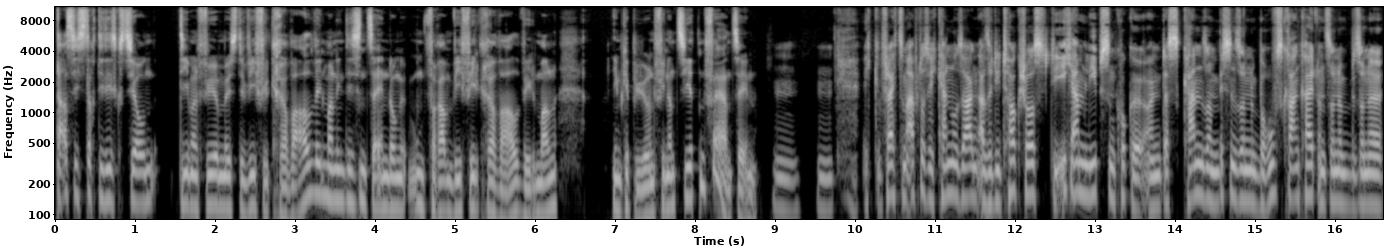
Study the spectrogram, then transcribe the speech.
das ist doch die Diskussion, die man führen müsste. Wie viel Krawall will man in diesen Sendungen und vor allem wie viel Krawall will man im gebührenfinanzierten Fernsehen? Hm. Ich, vielleicht zum Abschluss, ich kann nur sagen, also die Talkshows, die ich am liebsten gucke, und das kann so ein bisschen so eine Berufskrankheit und so eine, so eine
